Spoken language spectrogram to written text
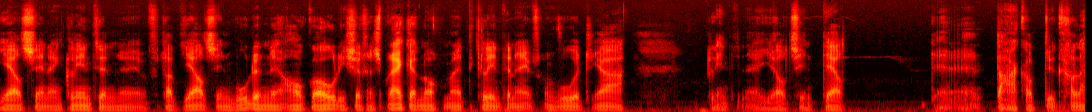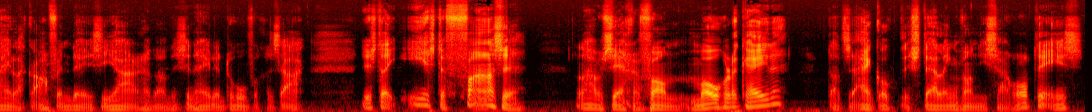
uh, en Clinton, uh, dat Yeltsin woedende alcoholische gesprekken nog met Clinton heeft gevoerd. Ja, Clinton, uh, Yeltsin telt, takelt natuurlijk geleidelijk af in deze jaren. Dat is een hele droevige zaak. Dus de eerste fase, laten we zeggen, van mogelijkheden, dat is eigenlijk ook de stelling van die Sarotte, is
